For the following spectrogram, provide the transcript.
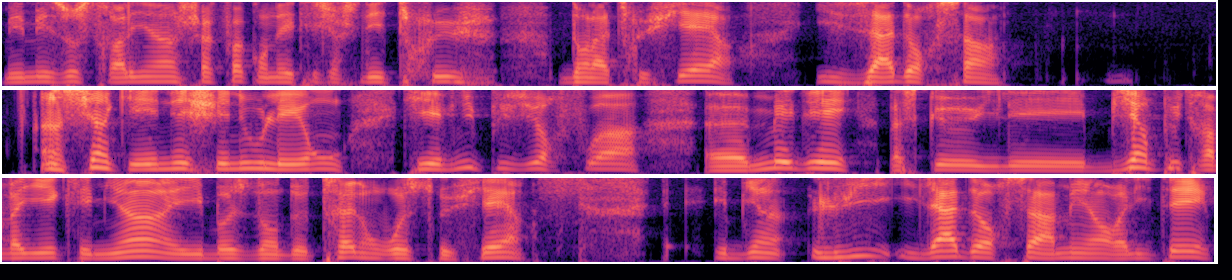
Mais mes Australiens, chaque fois qu'on a été chercher des truffes dans la truffière, ils adorent ça. Un chien qui est né chez nous, Léon, qui est venu plusieurs fois euh, m'aider parce qu'il est bien plus travaillé que les miens et il bosse dans de très nombreuses truffières. Eh bien, lui, il adore ça. Mais en réalité,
